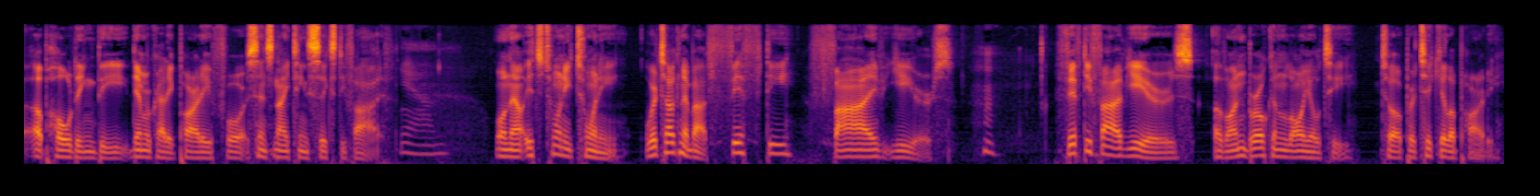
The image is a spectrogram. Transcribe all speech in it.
upholding the Democratic Party for since 1965. Yeah. Well, now it's 2020. We're talking about 55 years. 55 years of unbroken loyalty to a particular party.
